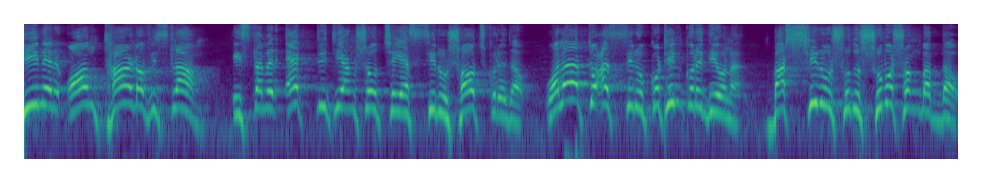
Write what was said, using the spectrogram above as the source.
দিনের ওয়ান থার্ড অফ ইসলাম ইসলামের এক তৃতীয়াংশ হচ্ছে ইয়াসসিরু, সহজ করে দাও। ওয়ালা তুআসসিরু, কঠিন করে দিও না। বাশিরু শুধু শুভ সংবাদ দাও।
